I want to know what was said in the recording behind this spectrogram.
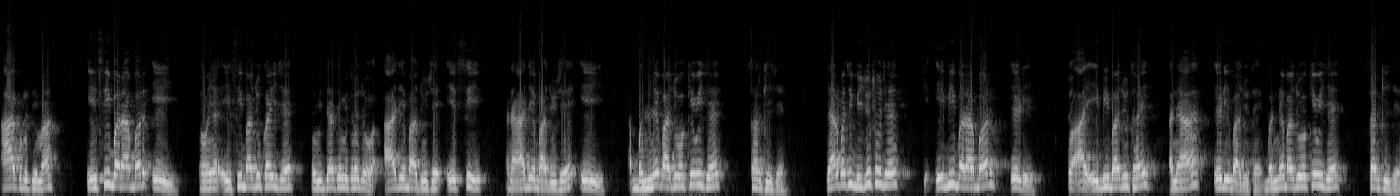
આ આકૃતિમાં એસી બરાબર એ. તો અહીંયા એસી બાજુ કઈ છે? તો વિદ્યાર્થી મિત્રો જો આ જે બાજુ છે એસી અને આ જે બાજુ છે એ. બંને બાજુઓ કેવી છે? સરખી છે. ત્યાર પછી બીજું શું છે? કે એબી બરાબર એડી તો આ એબી બાજુ થઈ અને આ એડી બાજુ થઈ. બંને બાજુઓ કેવી છે? સરખી છે.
